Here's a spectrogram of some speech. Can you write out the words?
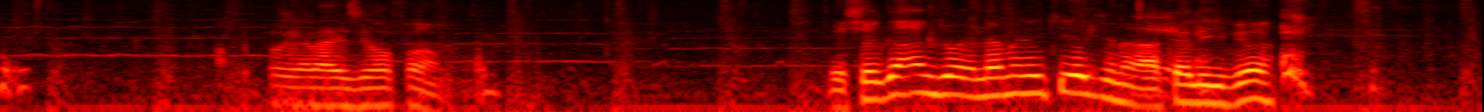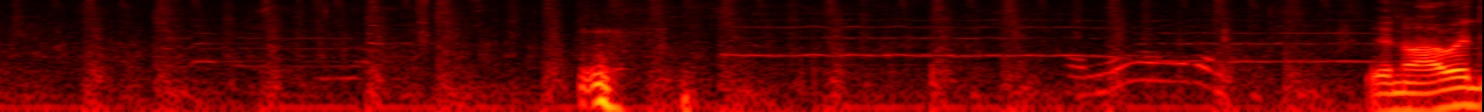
I forget I your farm. You should go and join them in the cage, you know. I can leave you. No hago el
